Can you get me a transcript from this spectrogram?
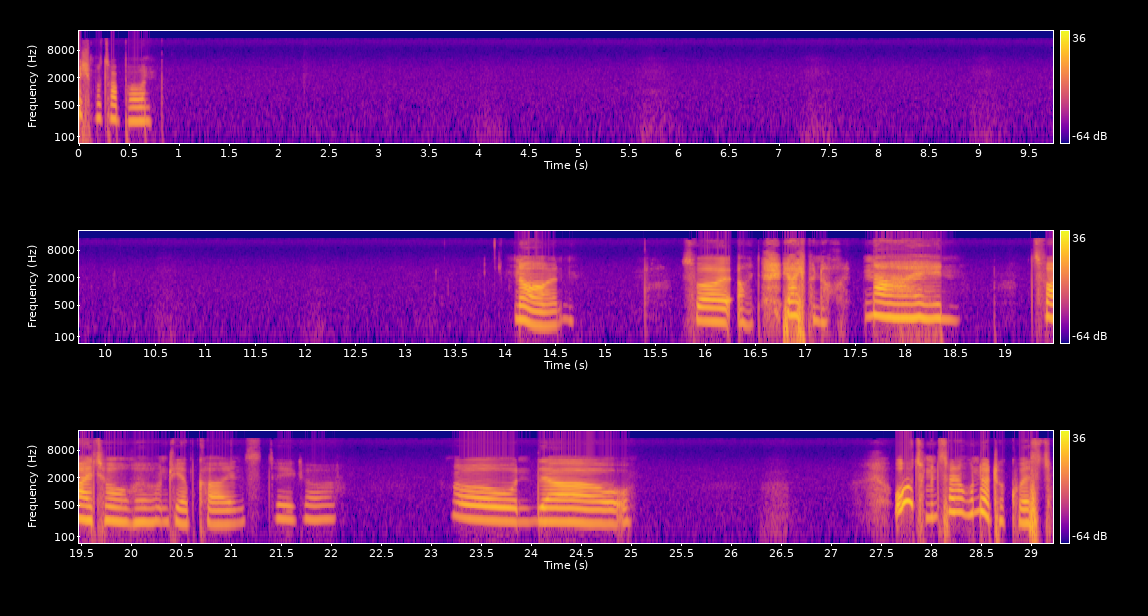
Ich muss abbauen. Nein. Zwei, eins. Ja, ich bin noch. Nein. Zwei Tore und wir haben keins, Digga. Oh no. Oh, zumindest eine 100er Quest.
